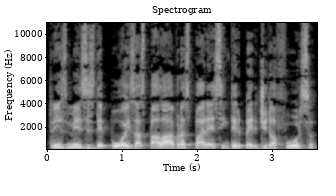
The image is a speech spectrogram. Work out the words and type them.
Três meses depois, as palavras parecem ter perdido a força.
